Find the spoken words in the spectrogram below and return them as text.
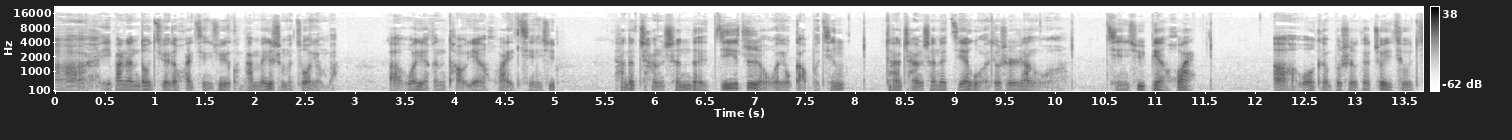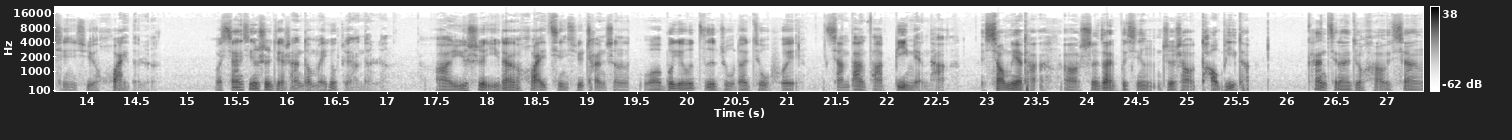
啊，一般人都觉得坏情绪恐怕没什么作用吧？啊，我也很讨厌坏情绪，它的产生的机制我又搞不清，它产生的结果就是让我情绪变坏。啊，我可不是个追求情绪坏的人，我相信世界上都没有这样的人。啊，于是，一旦坏情绪产生了，我不由自主的就会想办法避免它、消灭它。啊，实在不行，至少逃避它。看起来就好像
